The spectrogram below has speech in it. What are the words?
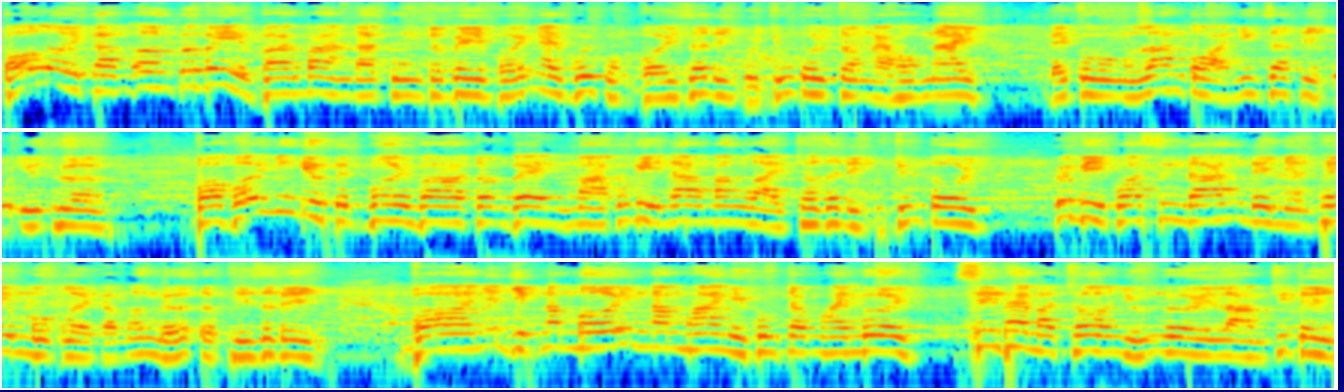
Có lời cảm ơn quý vị và các bạn đã cùng trở về với ngày vui cùng với gia đình của chúng tôi trong ngày hôm nay để cùng lan tỏa những giá trị của yêu thương. Và với những điều tuyệt vời và trọn vẹn mà quý vị đang mang lại cho gia đình của chúng tôi, quý vị quá xứng đáng để nhận thêm một lời cảm ơn nữa từ phía gia đình và nhân dịp năm mới năm 2020 xin thay mặt cho những người làm chương trình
